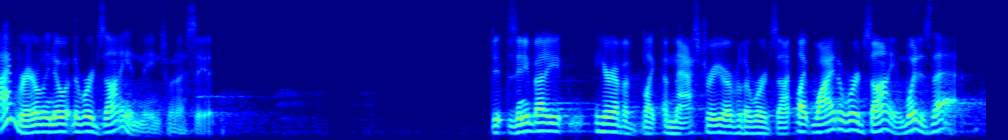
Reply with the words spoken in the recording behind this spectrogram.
I rarely know what the word Zion means when I see it. Does anybody here have a, like a mastery over the word Zion? Like, why the word Zion? What is that?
